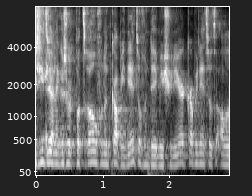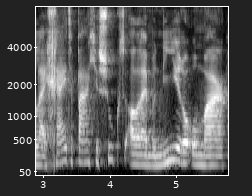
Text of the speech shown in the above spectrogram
ziet eigenlijk een soort patroon van een kabinet of een demissionair kabinet dat allerlei geitenpaadjes zoekt, allerlei manieren om maar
